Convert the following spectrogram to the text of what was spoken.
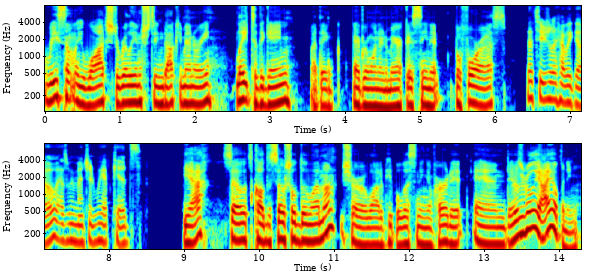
recently watched a really interesting documentary late to the game. I think everyone in America has seen it before us. That's usually how we go. As we mentioned, we have kids. Yeah. So it's called The Social Dilemma. I'm sure a lot of people listening have heard it, and it was really eye opening.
